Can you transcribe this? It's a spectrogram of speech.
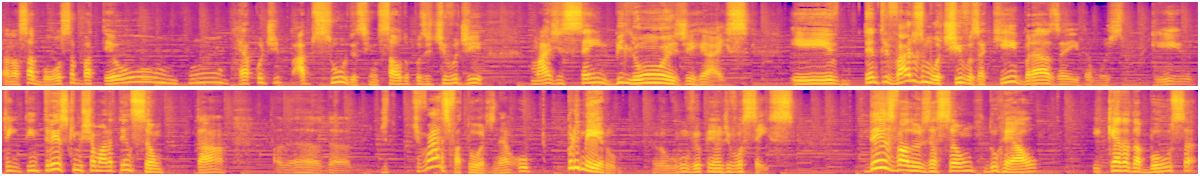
na nossa bolsa bateu um, recorde absurdo, assim, um saldo positivo de mais de 100 bilhões de reais. E dentre vários motivos aqui, Brasa e Tamus, tem, tem três que me chamaram a atenção, tá? Ah, de, de vários fatores, né? O primeiro, vamos ver a opinião de vocês desvalorização do real e queda da bolsa,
